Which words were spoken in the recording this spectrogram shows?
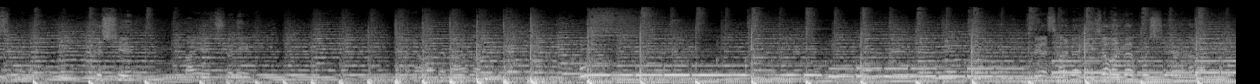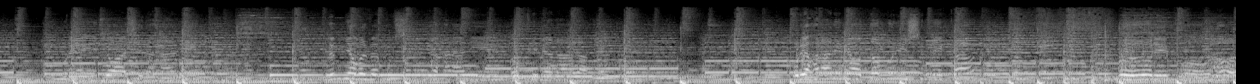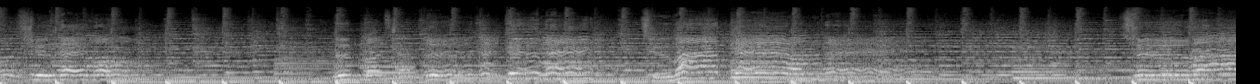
되었습니다. 크신 나의 주님. 삶의 기적을 베푸시는 하나님, 우리를 인도하시는 하나님, 능력을 베푸시는 그 하나님, 높이며 나아갑니다. 우리 하나님이 어떤 분이십니까? 우리 포도주 되고 눈먼 창문을 끄네. 주밖에 없네. 주밖에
